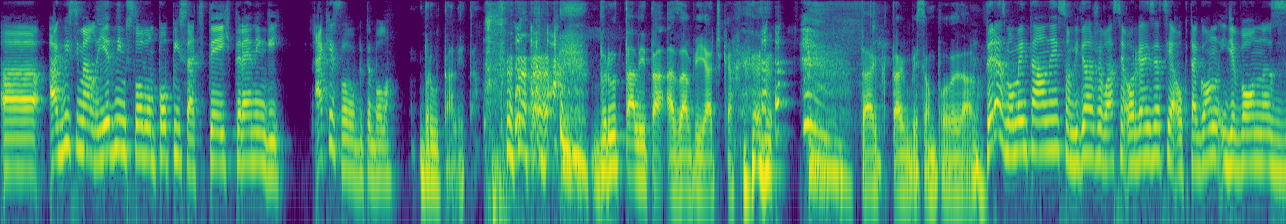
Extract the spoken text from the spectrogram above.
Uh, ak by si mal jedným slovom popísať tie ich tréningy, aké slovo by to bolo? Brutalita. Brutalita a zabíjačka. tak, tak by som povedal. Teraz momentálne som videla, že vlastne organizácia Octagon ide von z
